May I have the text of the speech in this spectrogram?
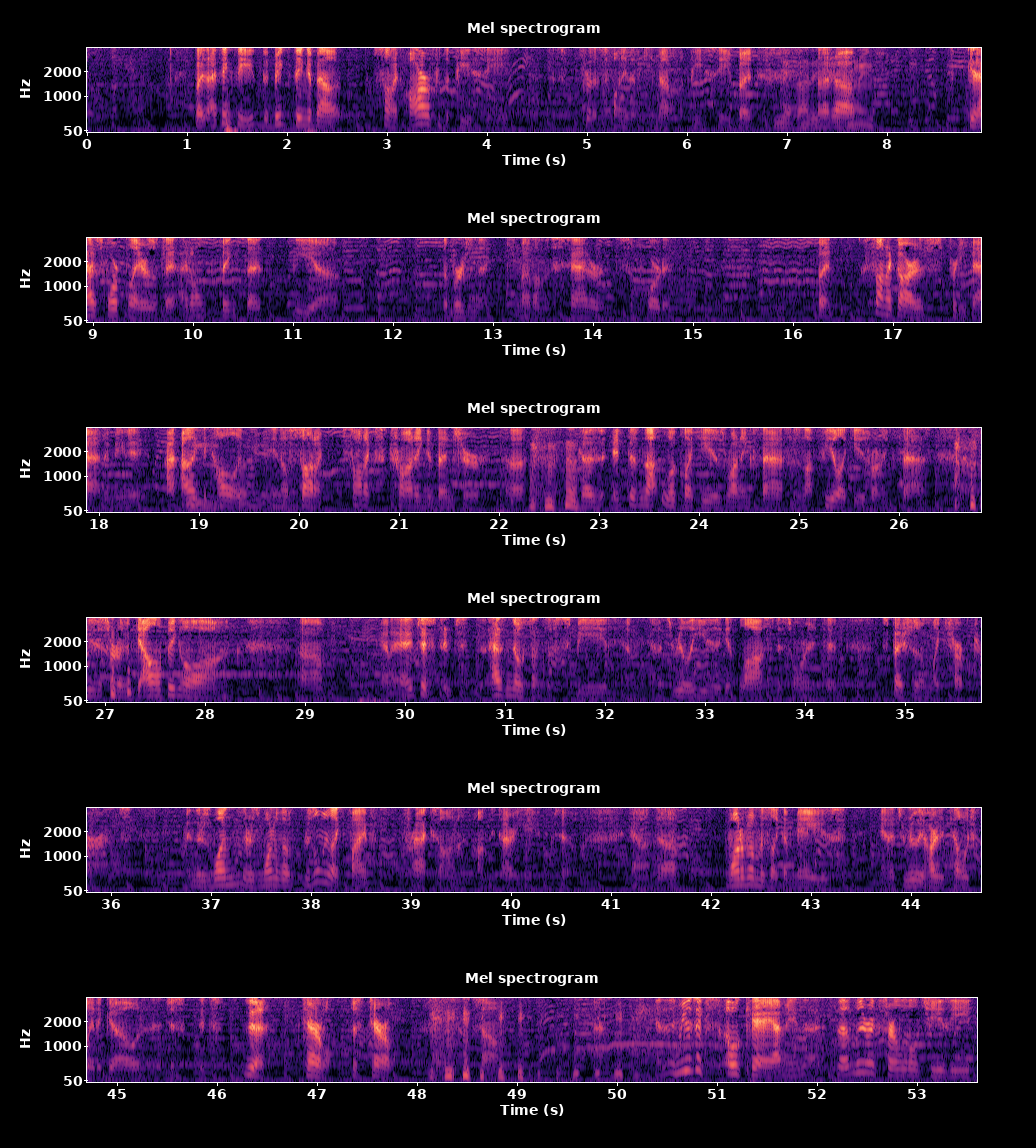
but I think the, the big thing about Sonic R for the PC, it's, it's funny that it came out on the PC, but Yeah, But, uh, it has four players, which I, I don't think that the uh, the version that came out on the Saturn supported. But Sonic R is pretty bad. I mean, it, I, I like to Mm, call so, it, yeah, you know, yeah. Sonic Sonic's trotting adventure because it does not look like he is running fast. It does not feel like he is running fast. He's just sort of galloping along, um, and it just it just has no sense of speed, and, and it's really easy to get lost, disoriented, especially on like sharp turns. I mean, there's one there's one of the there's only like five tracks on on the entire game too, and uh, one of them is like a maze, and it's really hard to tell which way to go. And it just it's ugh, terrible, just terrible. so, and the music's okay. I mean, the lyrics are a little cheesy.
